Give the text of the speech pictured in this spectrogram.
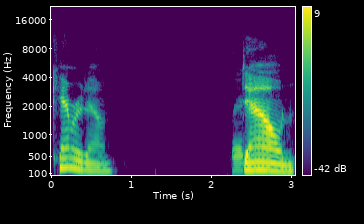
camera down. Rick. Down.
